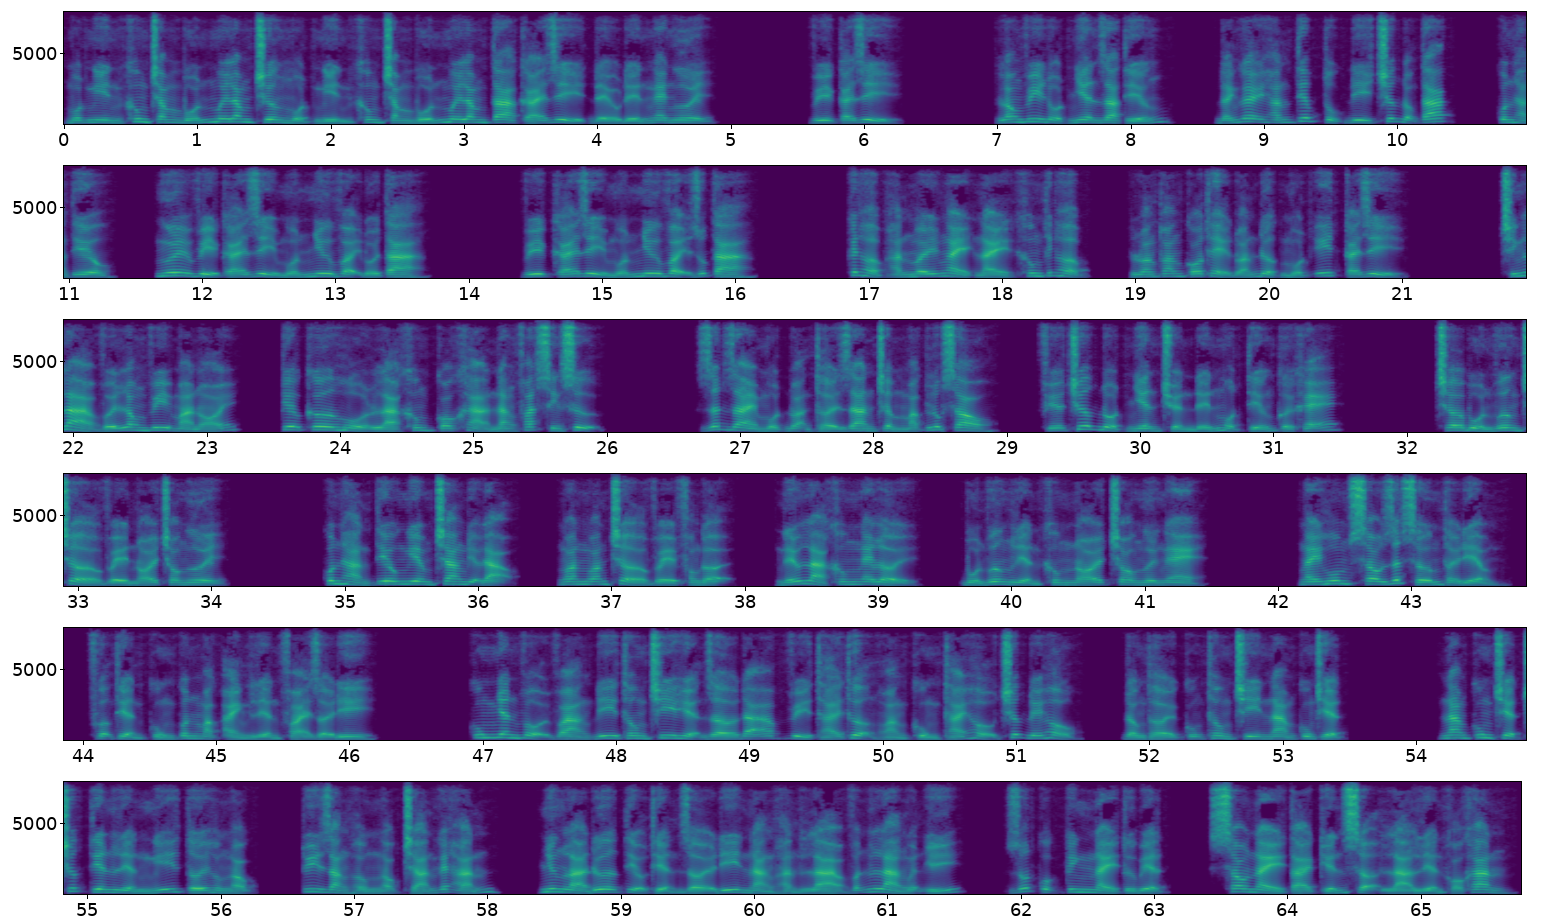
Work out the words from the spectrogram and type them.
1045 chương 1045 ta cái gì đều đến nghe ngươi. Vì cái gì? Long Vi đột nhiên ra tiếng, đánh gậy hắn tiếp tục đi trước động tác, quân hạt tiêu, ngươi vì cái gì muốn như vậy đối ta? Vì cái gì muốn như vậy giúp ta? Kết hợp hắn mấy ngày này không thích hợp, loang thoang có thể đoán được một ít cái gì. Chính là với Long Vi mà nói, kia cơ hồ là không có khả năng phát sinh sự. Rất dài một đoạn thời gian trầm mặc lúc sau, phía trước đột nhiên truyền đến một tiếng cười khẽ. Chờ bổn vương trở về nói cho ngươi. Quân hàng tiêu nghiêm trang địa đạo, ngoan ngoãn trở về phòng đợi, nếu là không nghe lời, bổn vương liền không nói cho ngươi nghe. Ngày hôm sau rất sớm thời điểm, Phượng Thiển cùng quân mặc ảnh liền phải rời đi. Cung nhân vội vàng đi thông chi hiện giờ đã vì Thái Thượng Hoàng cùng Thái Hậu trước đế hậu, đồng thời cũng thông chi Nam Cung Triệt. Nam Cung Triệt trước tiên liền nghĩ tới Hồng Ngọc, tuy rằng Hồng Ngọc chán ghét hắn, nhưng là đưa Tiểu Thiển rời đi nàng hẳn là vẫn là nguyện ý, rốt cuộc kinh này từ biệt, sau này tái kiến sợ là liền khó khăn.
